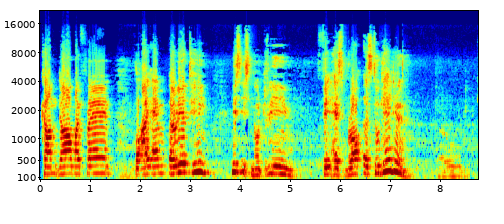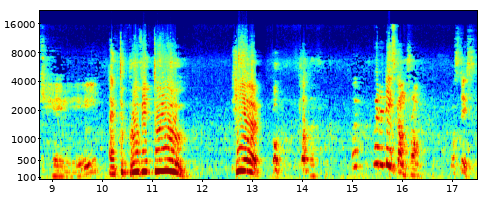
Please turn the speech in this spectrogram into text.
Calm down, my friend, for I am a real thing. This is no dream. Fate has brought us together, Okay. and to prove it to you, here, Oh, what? Where, where did this come from? What's this?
